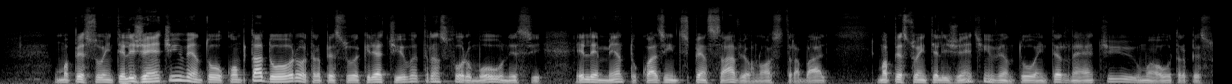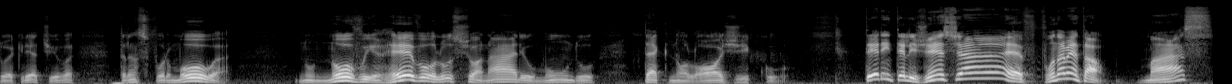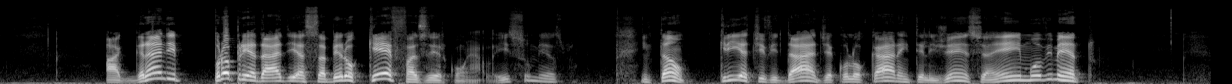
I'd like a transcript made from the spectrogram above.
Uma pessoa inteligente inventou o computador, outra pessoa criativa transformou-o nesse elemento quase indispensável ao nosso trabalho. Uma pessoa inteligente inventou a internet uma outra pessoa criativa transformou-a no novo e revolucionário mundo tecnológico. Ter inteligência é fundamental. Mas a grande propriedade é saber o que fazer com ela. Isso mesmo. Então, criatividade é colocar a inteligência em movimento.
